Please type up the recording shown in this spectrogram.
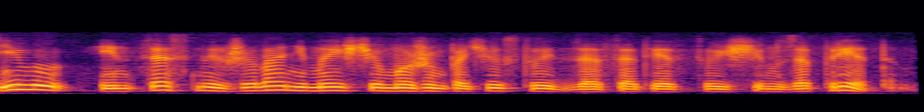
Силу инцестных желаний мы еще можем почувствовать за соответствующим запретом,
